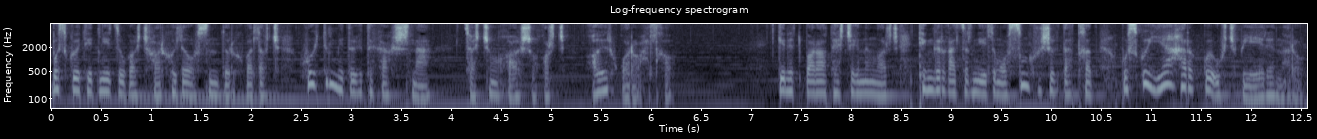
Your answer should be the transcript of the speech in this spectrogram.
Бүсгүй тэдний зүг очихоор хөлөө усан дөрөх боловч хүйтэн мэдрэгдэх агшнаа цочин хойш ухарч 2 3 алхав. Гинэт бороо тачигнан орж тэнгэр газар нийлэн усан хөшиг татхад бүсгүй яа харахгүй өвч биеэрээ норов.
